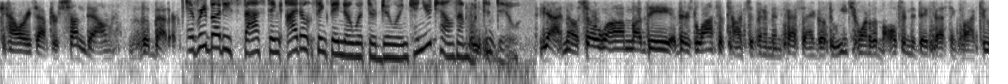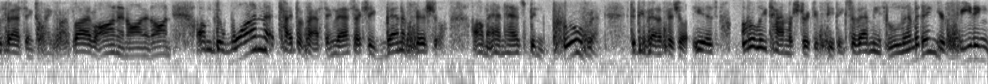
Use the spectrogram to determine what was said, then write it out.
calories after sundown, the better. Everybody's fasting. I don't think they know what they're doing. Can you tell them what to do? Yeah, no. So um, uh, the there's lots of types of intermittent fasting. I go through each one of them: alternate day fasting, five two fasting, twenty five five, on and on and on. Um, the one type of fasting that's actually beneficial um, and has been proven to be beneficial is early time restricted feeding. So that means limiting your feeding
